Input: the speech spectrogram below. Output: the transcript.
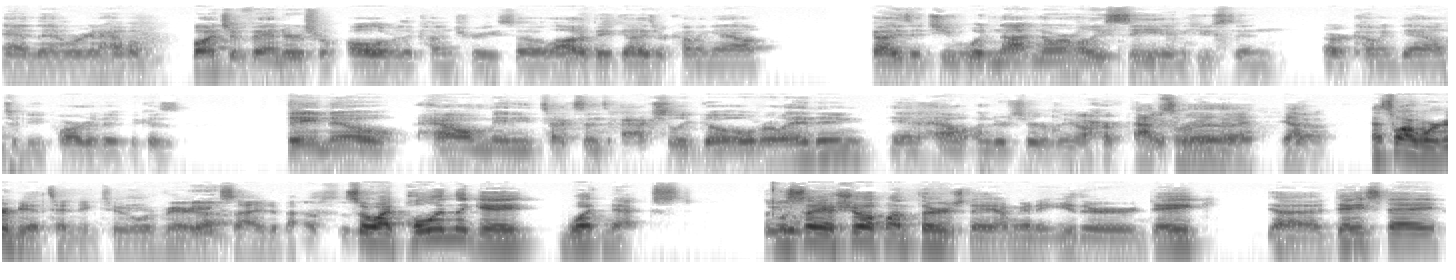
and then we're going to have a bunch of vendors from all over the country. So a lot of big guys are coming out. Guys that you would not normally see in Houston are coming down to be part of it because they know how many Texans actually go overlanding and how underserved they are. like, right Absolutely. Yeah. That's why we're going to be attending too. We're very Yeah. excited about. absolutely. So I pull in the gate. What next? So Let's say I show up on Thursday. I'm going to either day uh, day stay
